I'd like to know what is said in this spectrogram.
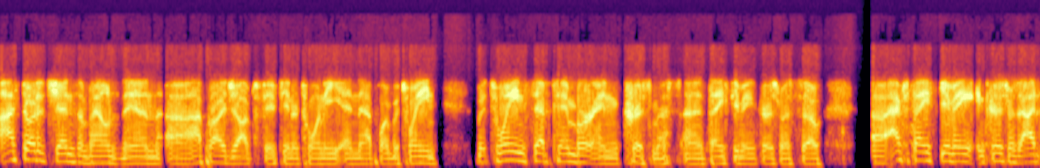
I started shedding some pounds then. Uh, I probably dropped 15 or 20 in that point between between September and Christmas and Thanksgiving and Christmas. So uh, after Thanksgiving and Christmas, I'd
